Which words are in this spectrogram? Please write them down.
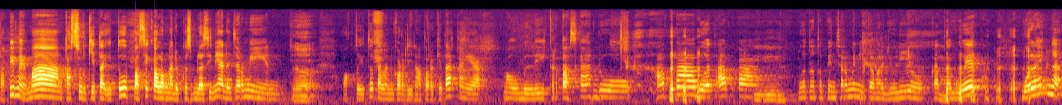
tapi memang kasur kita itu pasti kalau ngadep ke sebelah sini ada cermin Ya. Waktu itu talent koordinator kita kayak mau beli kertas kado apa buat apa buat nutupin cermin di kamar Julio kata gue boleh nggak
